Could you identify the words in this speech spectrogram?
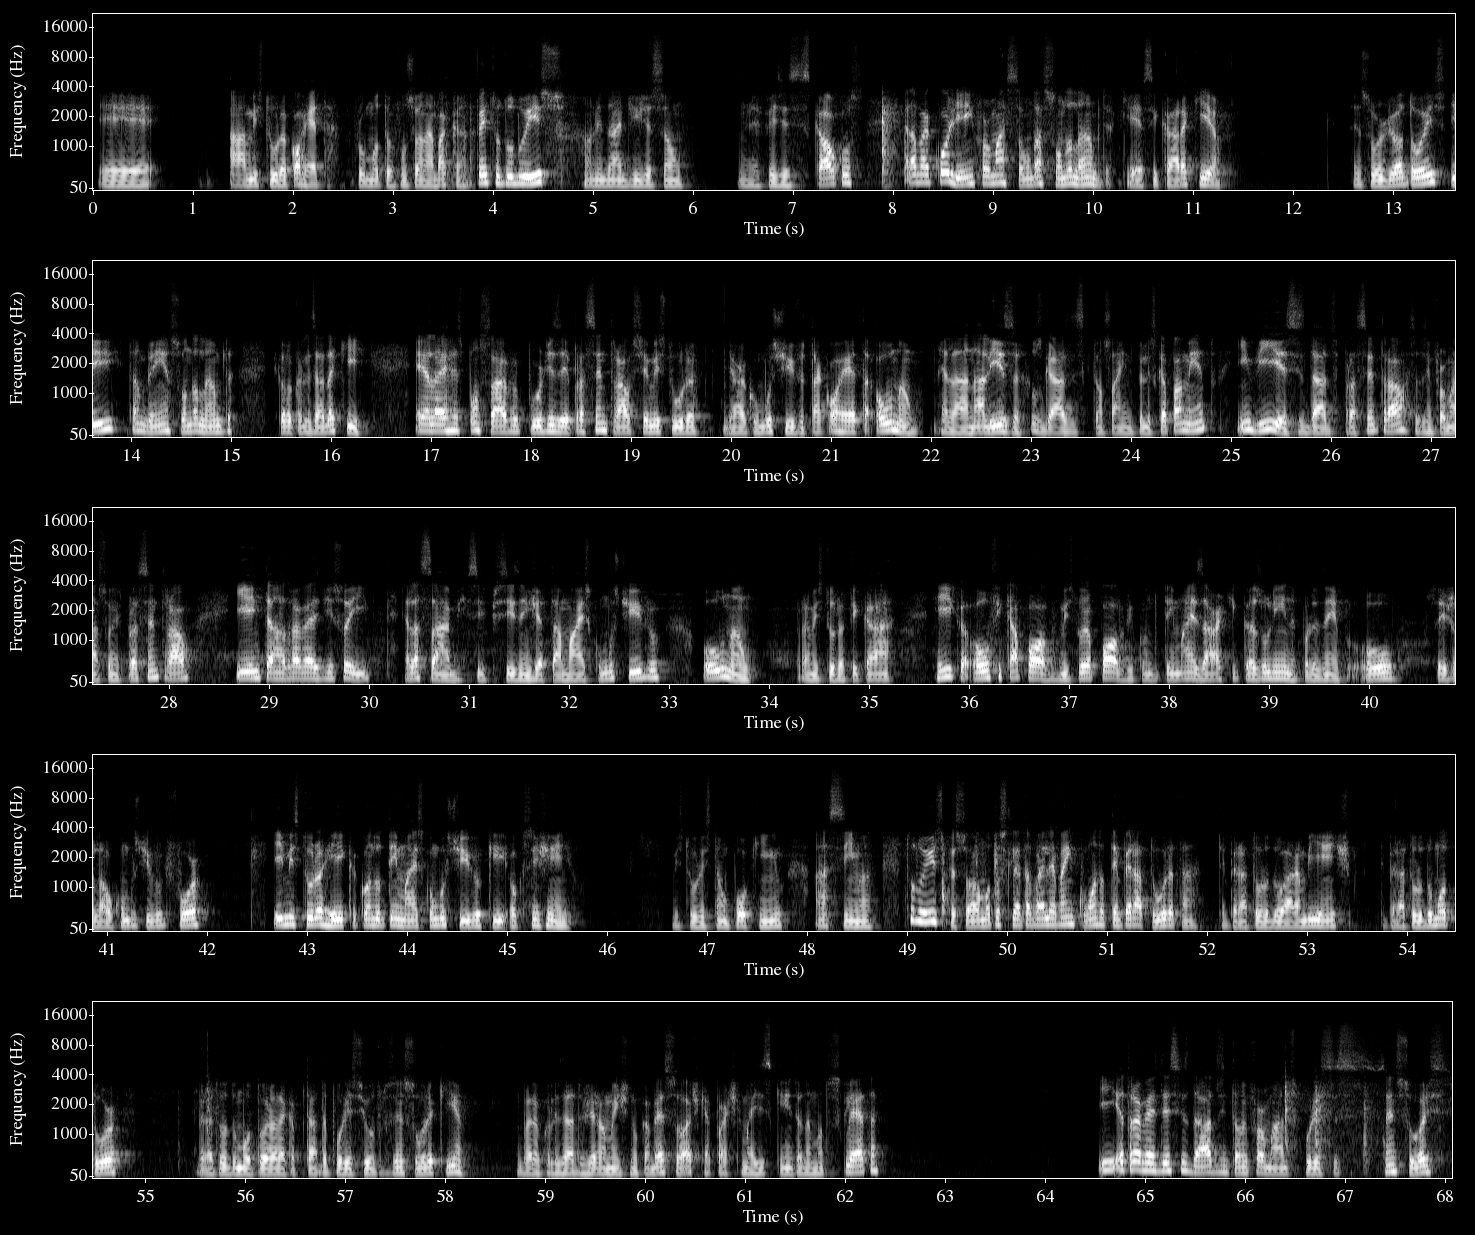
é, a mistura correta para o motor funcionar bacana. Feito tudo isso, a unidade de injeção é, fez esses cálculos, ela vai colher informação da sonda lambda, que é esse cara aqui, ó. Sensor de O2 e também a sonda lambda fica localizada aqui. Ela é responsável por dizer para a central se a mistura de ar combustível está correta ou não. Ela analisa os gases que estão saindo pelo escapamento, envia esses dados para a central, essas informações para a central, e então através disso aí ela sabe se precisa injetar mais combustível ou não, para a mistura ficar rica ou ficar pobre, mistura pobre, quando tem mais ar que gasolina, por exemplo, ou seja lá o combustível que for, e mistura rica quando tem mais combustível que oxigênio. Mistura está um pouquinho acima. Tudo isso, pessoal, a motocicleta vai levar em conta a temperatura, tá? Temperatura do ar ambiente, temperatura do motor. Temperatura do motor ela é captada por esse outro sensor aqui, ó. Vai localizado geralmente no cabeçote, que é a parte que mais esquenta na motocicleta. E através desses dados, então informados por esses sensores,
